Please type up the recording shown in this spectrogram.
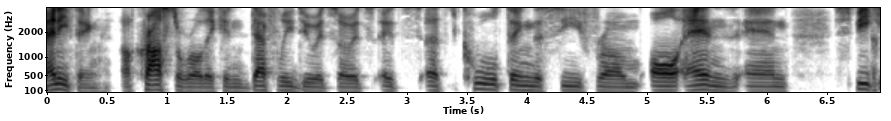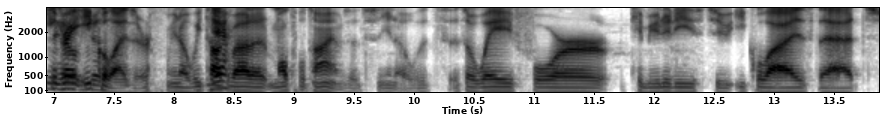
anything across the world they can definitely do it so it's it's a cool thing to see from all ends and speaking it's a great equalizer you know we talk yeah. about it multiple times it's you know it's it's a way for communities to equalize that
